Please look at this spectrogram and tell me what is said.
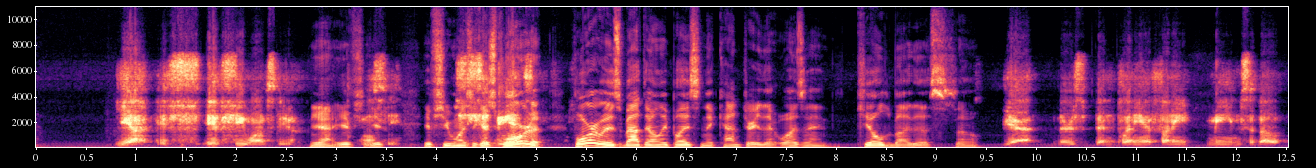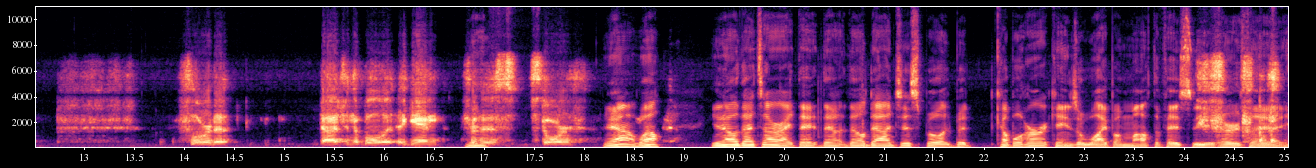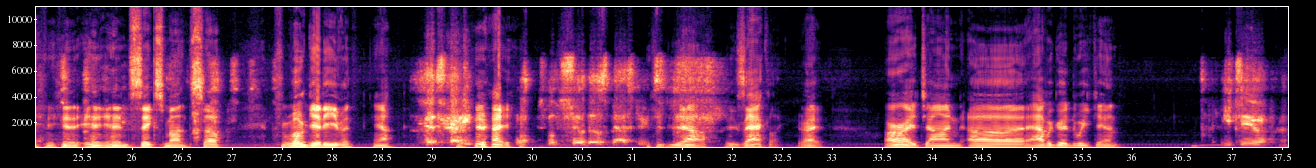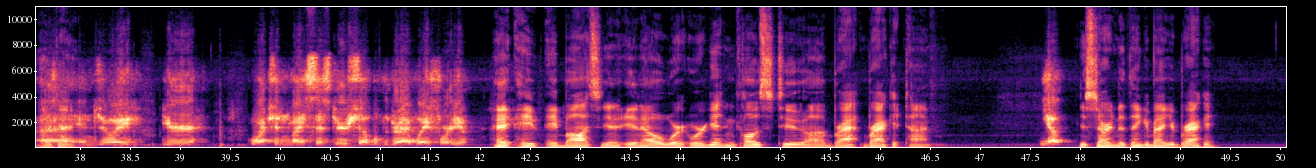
Yeah, if if she wants to. Yeah, if we'll if, if, she wants she to, because Florida Florida was about the only place in the country that wasn't killed by this. So yeah, there's been plenty of funny memes about Florida dodging the bullet again for yeah. this storm. Yeah, well, you know that's all right. They they'll, they'll dodge this bullet, but couple hurricanes will wipe them off the face of the earth uh, in, in, six months. So we'll get even. Yeah. That's right. right. We'll, we'll, show those bastards. Yeah, exactly. Right. All right, John. Uh, have a good weekend. You too. Okay. Uh, enjoy your watching my sister shovel the driveway for you. Hey, hey, hey, boss! You, you know we're we're getting close to uh, bra- bracket time. Yep. You starting to think about your bracket?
